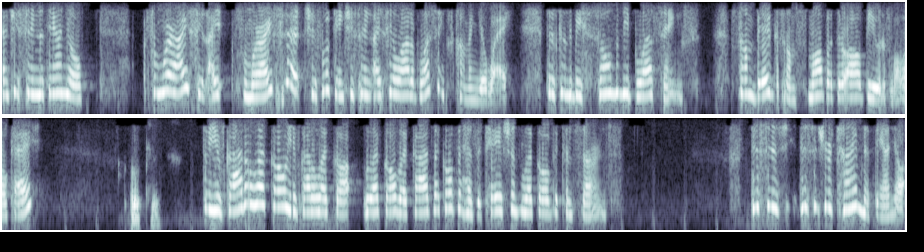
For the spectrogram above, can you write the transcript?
And she's saying, Nathaniel, from where I sit, I from where I sit, she's looking, she's saying, I see a lot of blessings coming your way. There's going to be so many blessings. Some big, some small, but they're all beautiful, okay? Okay. So you've got to let go. You've got to let go. Let go. Let God. Let go of the hesitation. Let go of the concerns. this is this is your time, Nathaniel.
